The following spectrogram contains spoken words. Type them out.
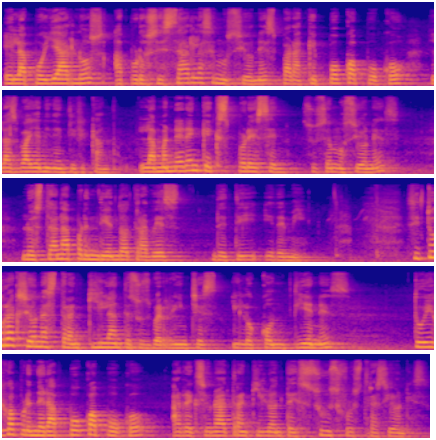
el apoyarlos a procesar las emociones para que poco a poco las vayan identificando. La manera en que expresen sus emociones lo están aprendiendo a través de ti y de mí. Si tú reaccionas tranquila ante sus berrinches y lo contienes, tu hijo aprenderá poco a poco a reaccionar tranquilo ante sus frustraciones.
